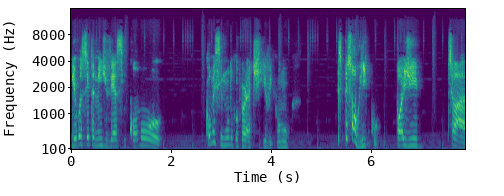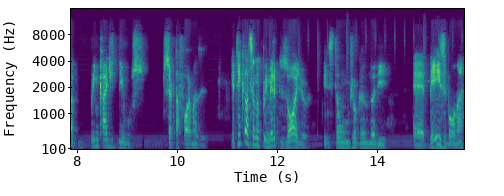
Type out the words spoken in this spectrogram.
e eu gostei também de ver assim como como esse mundo corporativo e como esse pessoal rico pode, sei lá, brincar de Deus, de certa forma, às vezes. Porque tem aquela cena no primeiro episódio, eles estão jogando ali é, beisebol, né?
